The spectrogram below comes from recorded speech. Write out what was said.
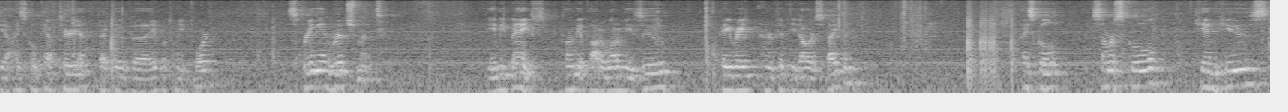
yeah, high school cafeteria, effective uh, April 24th. Spring enrichment. Amy Banks, Columbia Potawatomi Zoo, pay rate $150 stipend. High school, summer school, Ken Hughes,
